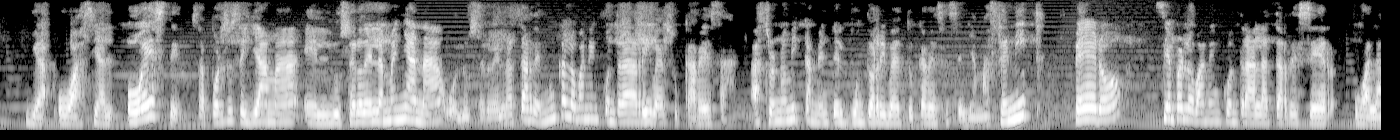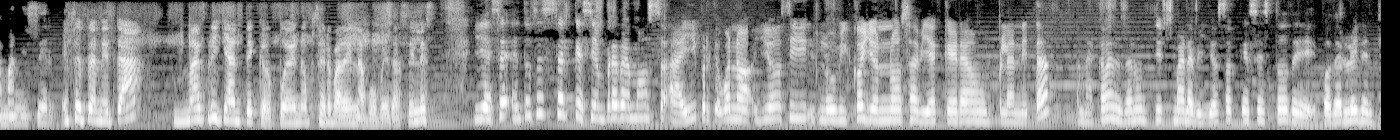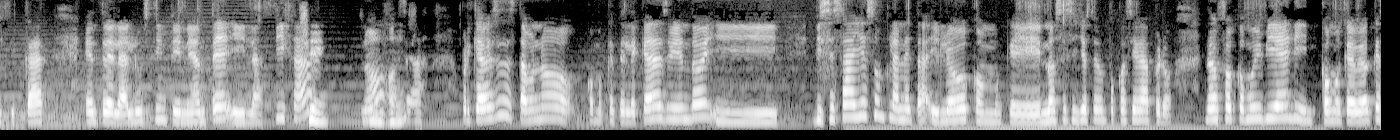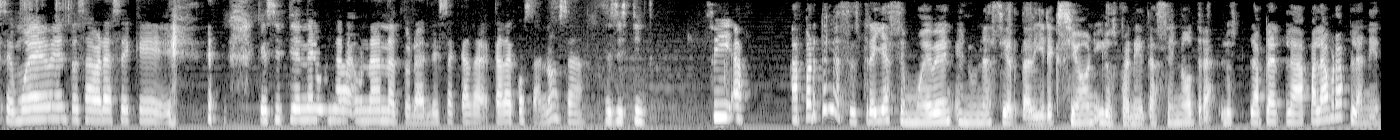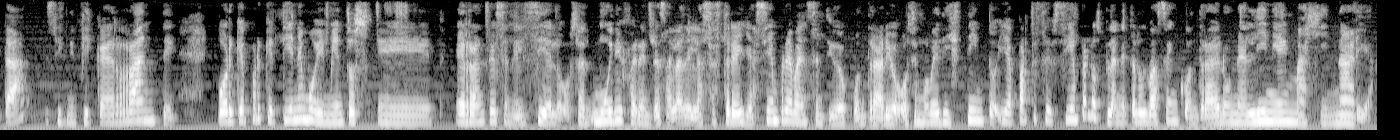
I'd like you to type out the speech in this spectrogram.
o hacia el oeste, o sea, por eso se llama el lucero de la mañana o el lucero de la tarde. Nunca lo van a encontrar arriba de su cabeza. Astronómicamente el punto arriba de tu cabeza se llama cenit, pero siempre lo van a encontrar al atardecer o al amanecer. Este planeta más brillante que pueden observar en la bóveda celeste. Y ese, entonces es el que siempre vemos ahí, porque bueno, yo sí lo ubico, yo no sabía que era un planeta. Me acabas de dar un tip maravilloso que es esto de poderlo identificar entre la luz tintineante y la fija, ¿no? O sea, porque a veces hasta uno como que te le quedas viendo y dices, ay, es un planeta, y luego como que, no sé si yo estoy un poco ciega, pero no enfoco muy bien y como que veo que se mueve, entonces ahora sé que, que sí tiene una, una naturaleza cada, cada cosa, ¿no? O sea, es distinto. Sí, Aparte las estrellas se mueven en una cierta dirección y los planetas en otra. la, palabra planeta significa errante. ¿Por qué? Porque tiene movimientos eh, errantes en el cielo, o sea, muy diferentes a la de las estrellas. Siempre va en sentido contrario o se mueve distinto. Y aparte siempre los planetas los vas a encontrar en una línea imaginaria.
